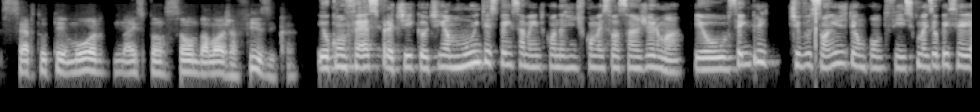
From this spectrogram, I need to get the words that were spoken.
certo temor na expansão da loja física? Eu confesso para ti que eu tinha muito esse pensamento quando a gente começou a Saint Germain. Eu sempre tive o sonho de ter um ponto físico, mas eu pensei,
